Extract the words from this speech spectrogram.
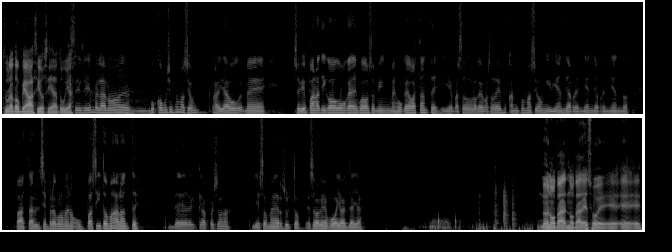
tú la topeabas sí o sí, era tuya. Sí, sí, en verdad no eh, busco mucha información. En realidad me soy bien fanático como que del juego, soy bien, me jugueo bastante y me paso, lo que me paso es buscando información y viendo y aprendiendo y aprendiendo para estar siempre por lo menos un pasito más adelante de que las personas y eso me resultó. Eso es lo que me puedo llevar de allá. No, nota, nota de eso. eh, eh, eh,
